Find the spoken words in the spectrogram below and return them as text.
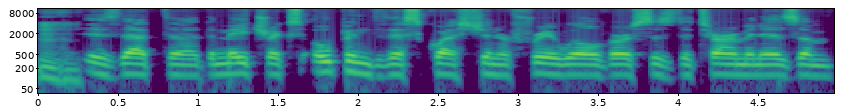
mm-hmm. is that uh, the Matrix opened this question of free will versus determinism,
